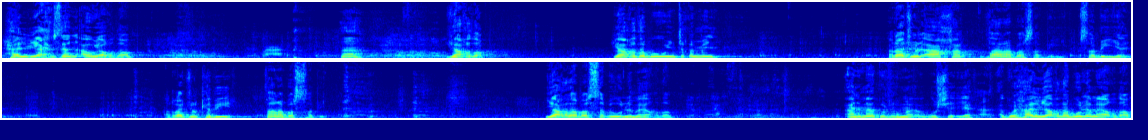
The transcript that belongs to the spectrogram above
هل يحزن أو يغضب؟ ها؟ يغضب. يغضب وينتقم منه. رجل آخر ضرب صبي صبيا. الرجل كبير ضرب الصبي. يغضب الصبي ولا ما يغضب؟ أنا ما قلت لكم وش يفعل. أقول هل يغضب ولا ما يغضب؟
